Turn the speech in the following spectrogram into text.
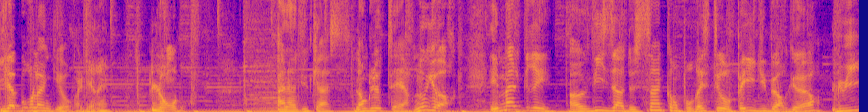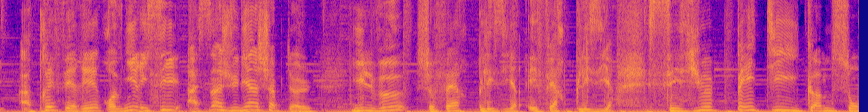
Il a bourlingué Aurélien. Londres, Alain Ducasse, l'Angleterre, New York. Et malgré un visa de 5 ans pour rester au pays du burger, lui a préféré revenir ici à Saint-Julien-Chapteuil. Il veut se faire plaisir et faire plaisir. Ses yeux pétillent comme son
